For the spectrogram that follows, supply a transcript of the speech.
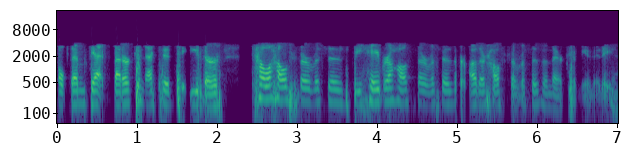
help them get better connected to either telehealth services, behavioral health services, or other health services in their community.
